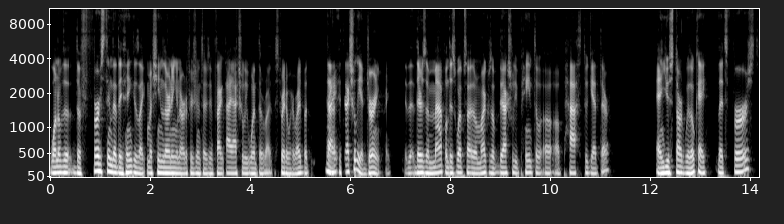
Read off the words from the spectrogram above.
one of the the first thing that they think is like machine learning and artificial intelligence. In fact, I actually went there right straight away, right? But uh, it's actually a journey, right? There's a map on this website or Microsoft. They actually paint a, a path to get there, and you start with okay, let's first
